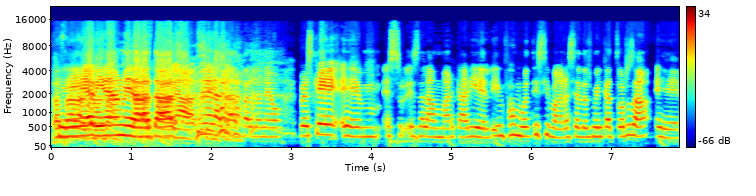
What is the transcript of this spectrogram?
Delatat, evidentment, m'he delatat, m'he sí. delatat, perdoneu. Però és que eh, és, és de la marca Ariel i em fa moltíssima gràcia 2014 eh,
